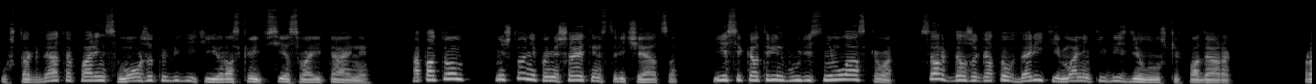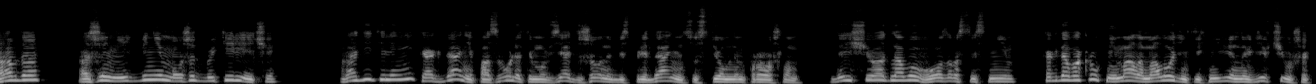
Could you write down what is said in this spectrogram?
Уж тогда-то парень сможет убедить ее раскрыть все свои тайны, а потом ничто не помешает им встречаться, если Катрин будет с ним ласкова, Сарк даже готов дарить ей маленькие безделушки в подарок. Правда, о женитьбе не может быть и речи. Родители никогда не позволят ему взять в жены бесприданницу с темным прошлым, да еще одного возраста с ним, когда вокруг немало молоденьких невинных девчушек,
